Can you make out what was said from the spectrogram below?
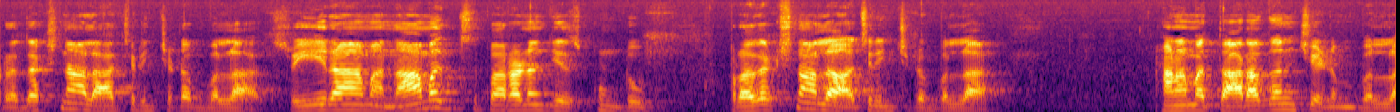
ప్రదక్షిణాలు ఆచరించడం వల్ల శ్రీరామ నామ స్మరణం చేసుకుంటూ ప్రదక్షిణాలు ఆచరించడం వల్ల హనుమత్ ఆరాధన చేయడం వల్ల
